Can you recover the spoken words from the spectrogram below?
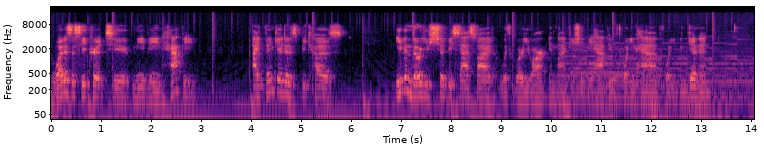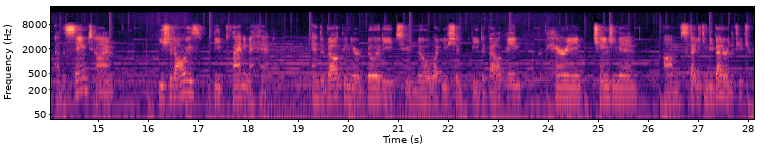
What is the secret to me being happy? I think it is because even though you should be satisfied with where you are in life, you should be happy with what you have, what you've been given. At the same time, you should always be planning ahead and developing your ability to know what you should be developing, preparing, changing in, um, so that you can be better in the future.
